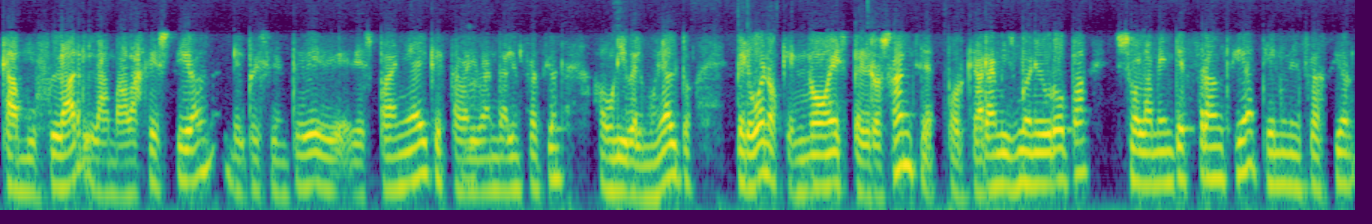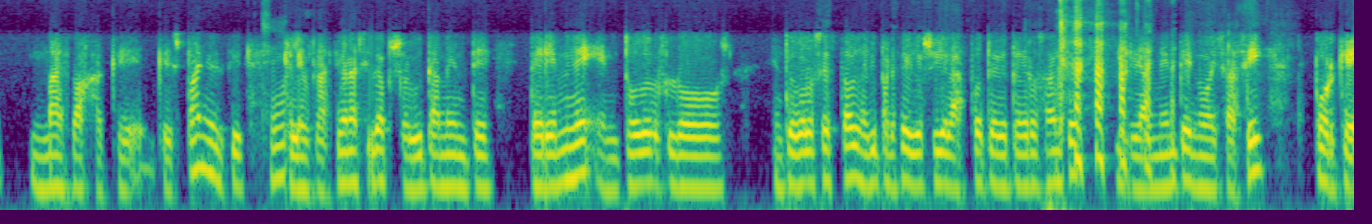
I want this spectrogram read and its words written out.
camuflar la mala gestión del presidente de, España y que estaba llevando a la inflación a un nivel muy alto. Pero bueno, que no es Pedro Sánchez, porque ahora mismo en Europa solamente Francia tiene una inflación más baja que, España, es decir, que la inflación ha sido absolutamente perenne en todos los en todos los estados. Aquí parece que yo soy el azote de Pedro Sánchez y realmente no es así, porque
